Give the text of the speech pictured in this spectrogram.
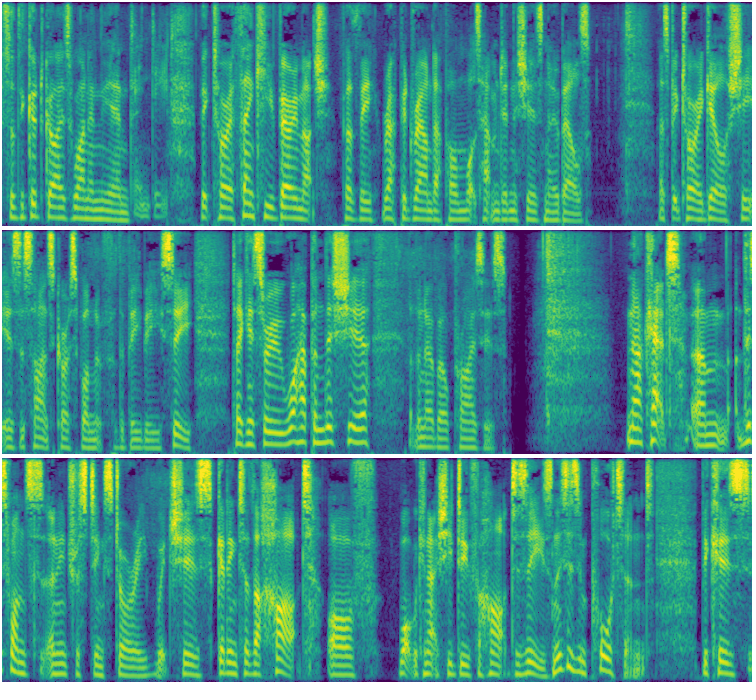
So the good guys won in the end. Indeed. Victoria, thank you very much for the rapid roundup on what's happened in this year's Nobels. That's Victoria Gill. She is the science correspondent for the BBC, taking us through what happened this year at the Nobel Prizes. Now, Kat, um, this one's an interesting story, which is getting to the heart of what we can actually do for heart disease. And this is important because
